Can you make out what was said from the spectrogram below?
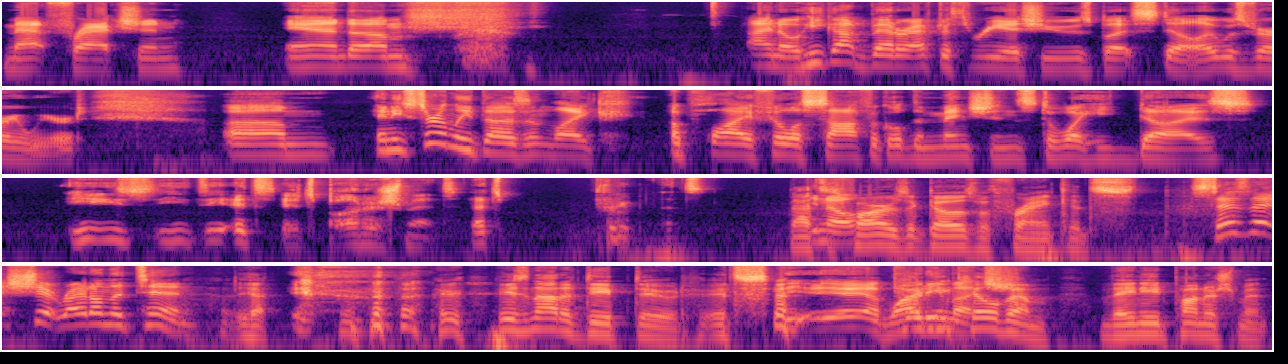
Matt Fraction, and um, I know he got better after three issues, but still, it was very weird. Um, and he certainly doesn't like apply philosophical dimensions to what he does. He's, he's it's it's punishment. That's. That's that's You know- as far as it goes with Frank. It's says that shit right on the tin. yeah. He's not a deep dude. It's Yeah, why do you much. kill them? They need punishment.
